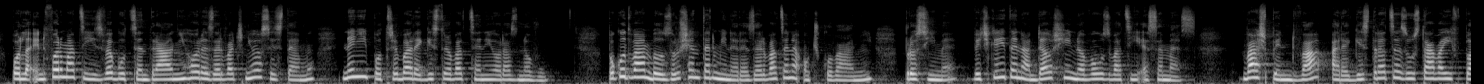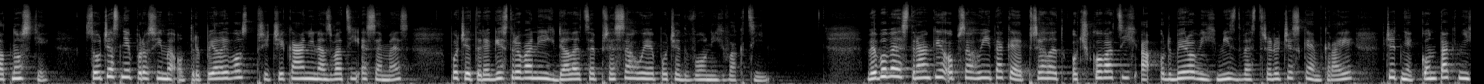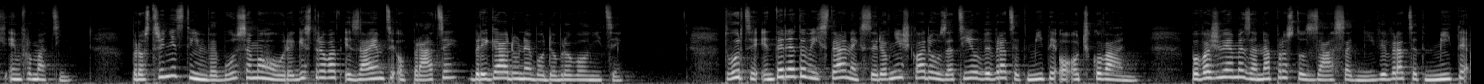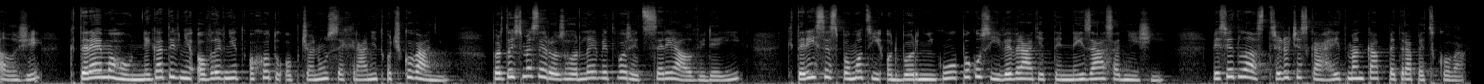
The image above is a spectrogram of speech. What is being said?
Podle informací z webu Centrálního rezervačního systému není potřeba registrovat seniora znovu. Pokud vám byl zrušen termín rezervace na očkování, prosíme, vyčkejte na další novou zvací SMS. Váš PIN 2 a registrace zůstávají v platnosti. Současně prosíme o trpělivost při čekání na zvací SMS, počet registrovaných dalece přesahuje počet volných vakcín. Webové stránky obsahují také přehled očkovacích a odběrových míst ve středočeském kraji, včetně kontaktních informací. Prostřednictvím webu se mohou registrovat i zájemci o práci, brigádu nebo dobrovolníci. Tvůrci internetových stránek si rovněž kladou za cíl vyvracet mýty o očkování. Považujeme za naprosto zásadní vyvracet mýty a lži, které mohou negativně ovlivnit ochotu občanů se chránit očkováním. Proto jsme se rozhodli vytvořit seriál videí, který se s pomocí odborníků pokusí vyvrátit ty nejzásadnější, vysvětlila středočeská hejtmanka Petra Pecková.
